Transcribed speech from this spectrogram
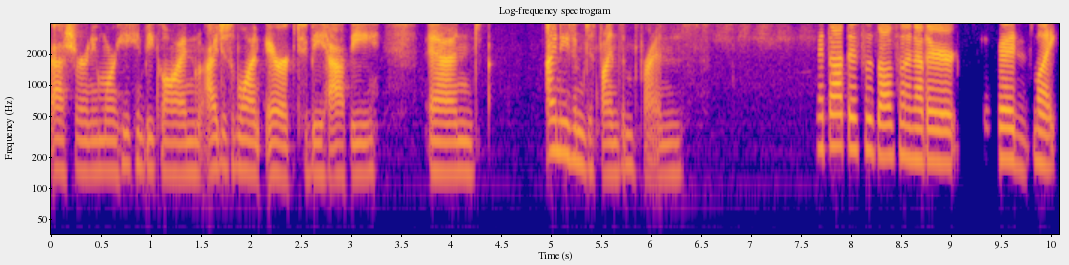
Asher anymore. He can be gone. I just want Eric to be happy and I need him to find some friends. I thought this was also another good like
